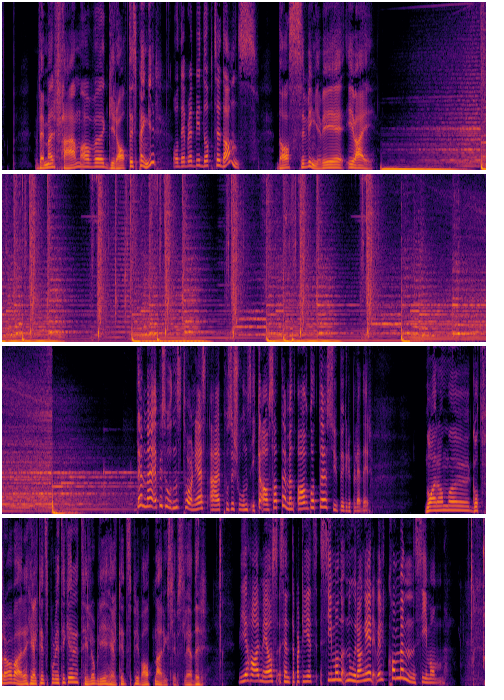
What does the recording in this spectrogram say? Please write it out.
Hvem er fan av eh, gratis penger? Og det ble bydd opp til dans. Da svinger vi i vei. Denne episodens tårngjest er posisjons ikke avsatte, men avgåtte supergruppeleder. Nå er han eh, gått fra å være heltidspolitiker til å bli heltids privat næringslivsleder. Vi har med oss Senterpartiets Simon Noranger. Velkommen, Simon.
